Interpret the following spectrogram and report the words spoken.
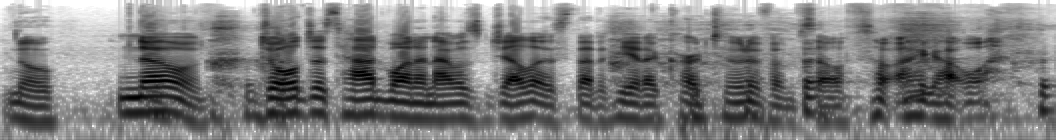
no, No, Joel just had one, and I was jealous that he had a cartoon of himself, so I got one.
